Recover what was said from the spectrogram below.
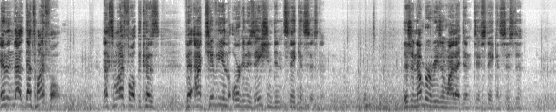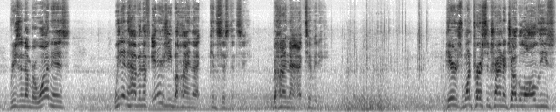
And that, that's my fault. That's my fault because the activity in the organization didn't stay consistent. There's a number of reasons why that didn't stay consistent. Reason number one is we didn't have enough energy behind that consistency, behind that activity. Here's one person trying to juggle all these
